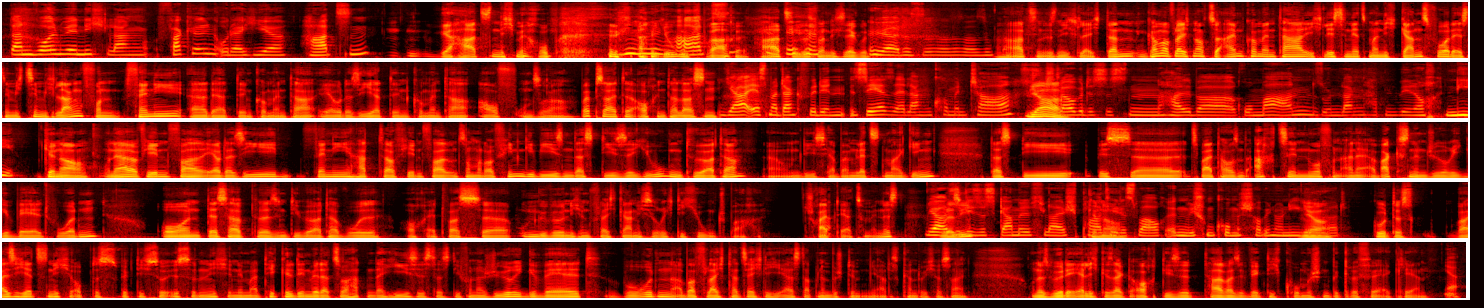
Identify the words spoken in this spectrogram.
Dann wollen wir nicht lang fackeln oder hier harzen. Wir harzen nicht mehr rum. ja, Jugendsprache. Harzen, das fand ich sehr gut. Ja, das, das war super. Harzen ist nicht schlecht. Dann kommen wir vielleicht noch zu einem Kommentar. Ich lese den jetzt mal nicht ganz vor. Der ist nämlich ziemlich lang von Fanny. Äh, der hat den Kommentar, er oder sie hat den Kommentar auf unserer Webseite auch hinterlassen. Ja, erstmal danke für den sehr, sehr langen Kommentar. Ja. Ich glaube, das ist ein halber Roman. So einen langen hatten wir noch nie. Genau. Und er hat auf jeden Fall, er oder sie, Fanny hat auf jeden Fall uns nochmal darauf hingewiesen, dass diese Jugendwörter, um die es ja beim letzten Mal ging, dass die bis äh, 2018 nur von einer Erwachsenenjury gewählt wurden. Und deshalb äh, sind die Wörter wohl auch etwas äh, ungewöhnlich und vielleicht gar nicht so richtig Jugendsprache. Schreibt ja. er zumindest. Ja, Oder also sie? dieses Gammelfleisch-Party, genau. das war auch irgendwie schon komisch, habe ich noch nie gehört. Ja, gut, das weiß ich jetzt nicht, ob das wirklich so ist oder nicht. In dem Artikel, den wir dazu hatten, da hieß es, dass die von der Jury gewählt wurden, aber vielleicht tatsächlich erst ab einem bestimmten Jahr. Das kann durchaus sein. Und das würde ehrlich gesagt auch diese teilweise wirklich komischen Begriffe erklären. Ja.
